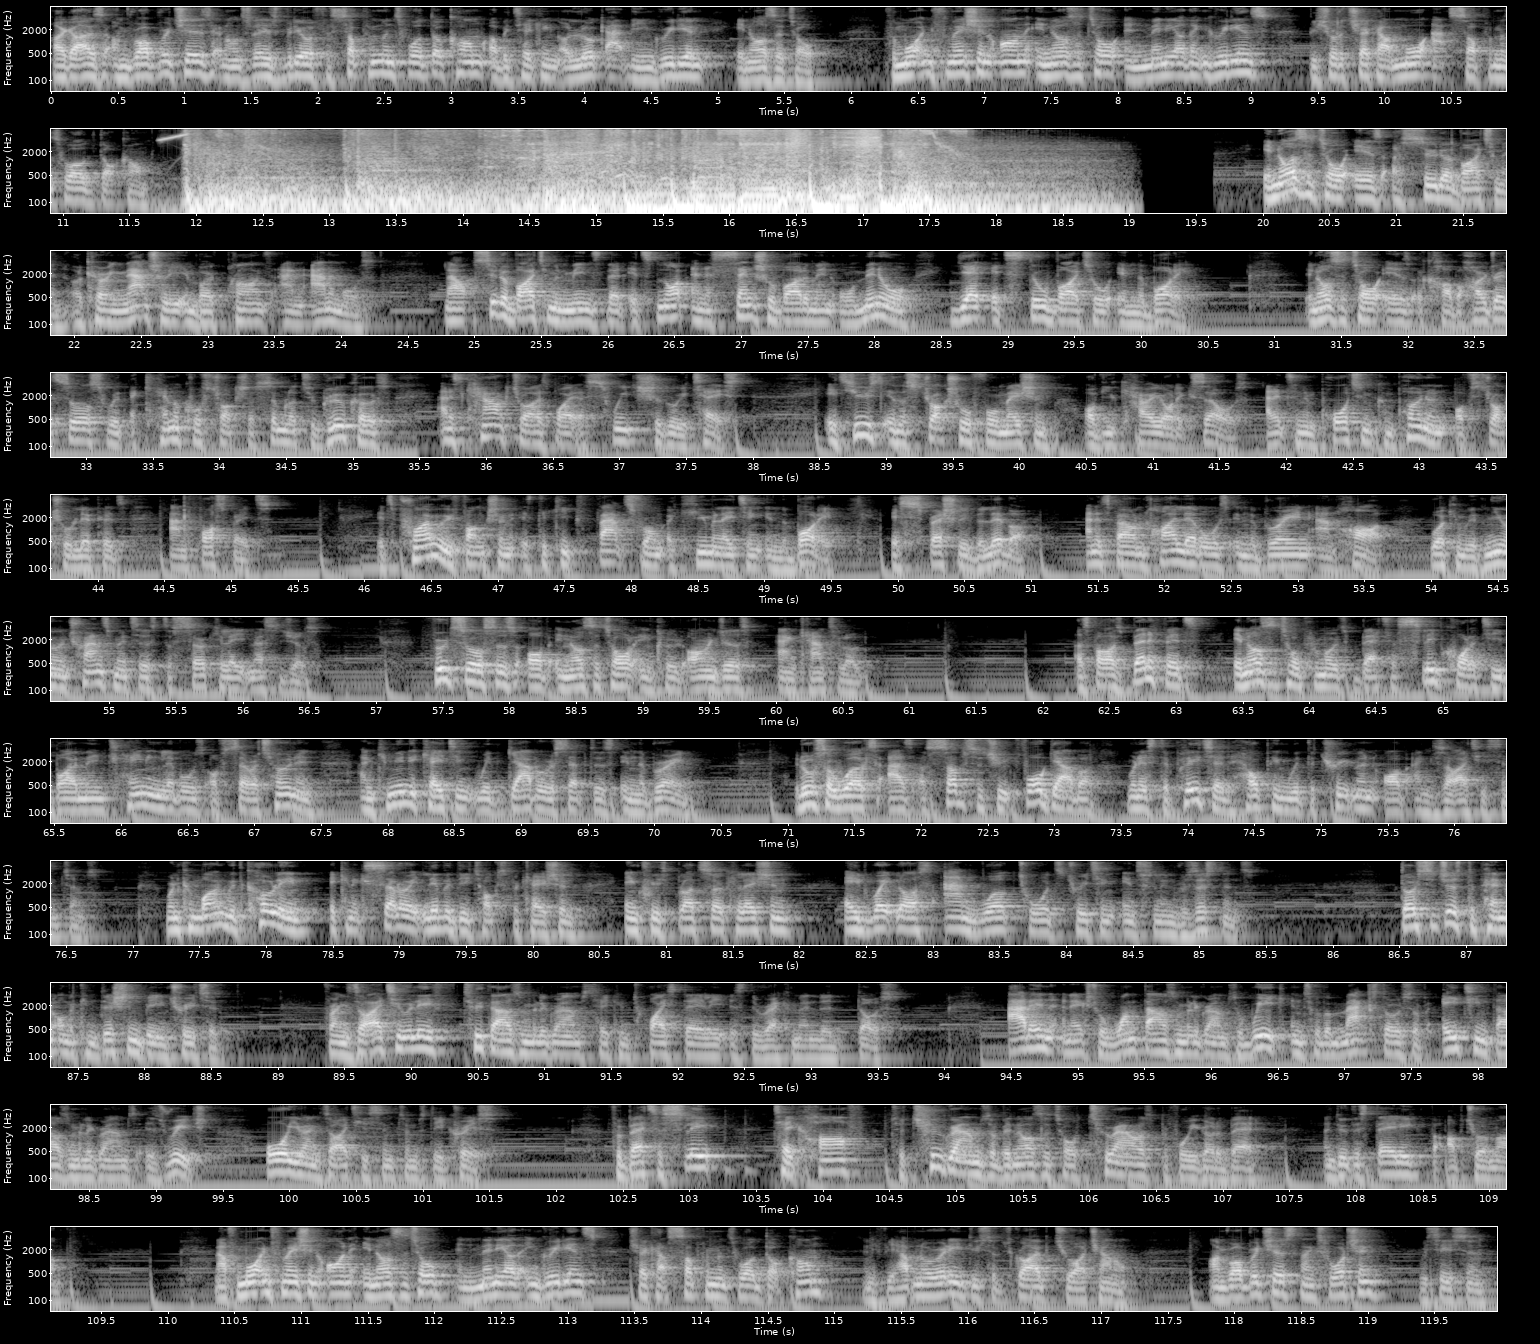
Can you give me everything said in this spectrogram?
Hi guys, I'm Rob Riches and on today's video for supplementsworld.com I'll be taking a look at the ingredient inositol. For more information on inositol and many other ingredients, be sure to check out more at supplementsworld.com. Inositol is a pseudovitamin occurring naturally in both plants and animals. Now, pseudovitamin means that it's not an essential vitamin or mineral, yet it's still vital in the body. Inositol is a carbohydrate source with a chemical structure similar to glucose and is characterized by a sweet sugary taste. It's used in the structural formation of eukaryotic cells and it's an important component of structural lipids and phosphates. Its primary function is to keep fats from accumulating in the body, especially the liver, and it's found high levels in the brain and heart, working with neurotransmitters to circulate messages. Food sources of inositol include oranges and cantaloupe. As far as benefits, inositol promotes better sleep quality by maintaining levels of serotonin and communicating with GABA receptors in the brain. It also works as a substitute for GABA when it's depleted, helping with the treatment of anxiety symptoms. When combined with choline, it can accelerate liver detoxification, increase blood circulation, aid weight loss, and work towards treating insulin resistance. Dosages depend on the condition being treated. For anxiety relief, 2,000 milligrams taken twice daily is the recommended dose. Add in an extra 1,000 milligrams a week until the max dose of 18,000 milligrams is reached or your anxiety symptoms decrease. For better sleep, take half to two grams of inositol two hours before you go to bed and do this daily for up to a month. Now for more information on inositol and many other ingredients, check out supplementsworld.com and if you haven't already, do subscribe to our channel. I'm Rob Riches, thanks for watching, we see you soon.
